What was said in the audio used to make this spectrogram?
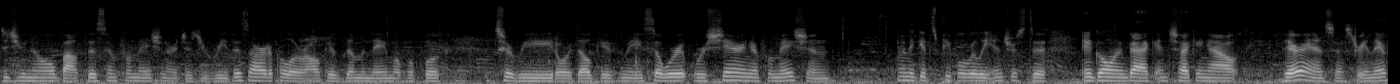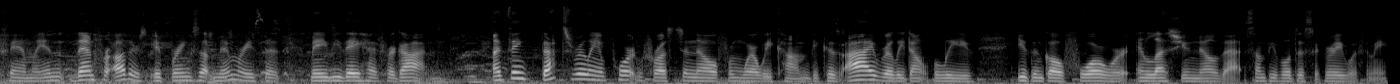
did you know about this information or did you read this article or I'll give them a name of a book to read or they'll give me. So we're, we're sharing information and it gets people really interested in going back and checking out their ancestry and their family. And then for others, it brings up memories that maybe they had forgotten. I think that's really important for us to know from where we come because I really don't believe you can go forward unless you know that. Some people disagree with me.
